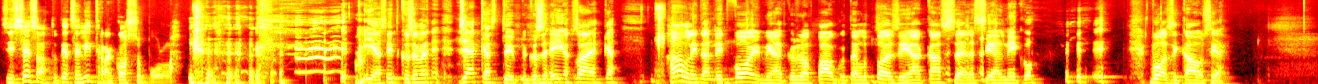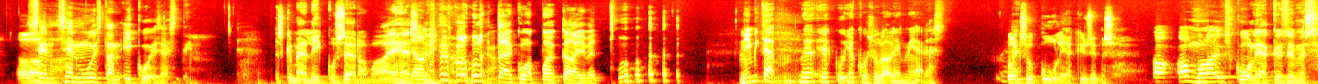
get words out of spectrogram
siis se sattui, tiedätkö, litran kossupulla. ja sitten kun semmoinen jackass-tyyppi, kun se ei osaa ehkä hallita niitä voimia, että kun se on paukutellut toisiaan kasseille siellä niinku vuosikausia. Sen, sen muistan ikuisesti. Pitäisikö meidän liikkua seuraavaan aiheeseen? Mulle tää kuoppa on kaivettu. Niin mitä, joku, joku sulla oli mielessä? Oliko sulla kuulija kysymys? O, on mulla yksi kuulijakysymys,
